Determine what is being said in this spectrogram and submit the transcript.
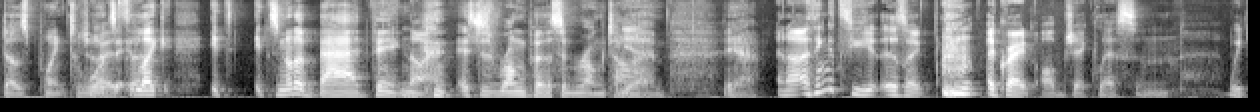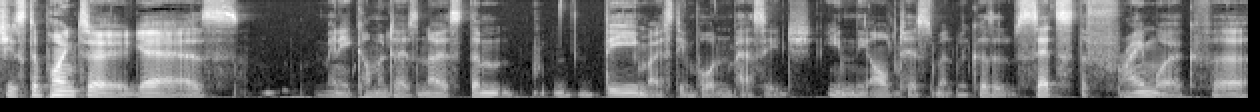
Does point towards it. that. Like it's it's not a bad thing. No. it's just wrong person, wrong time. Yeah. And I think it's it's a a great object lesson, which is to point to yeah, as many commentators notice, the the most important passage in the Old Testament because it sets the framework for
